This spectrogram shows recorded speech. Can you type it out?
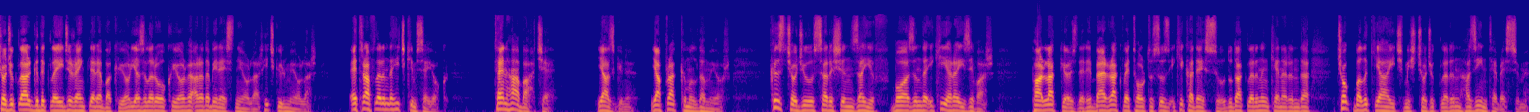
Çocuklar gıdıklayıcı renklere bakıyor, yazıları okuyor ve arada bir esniyorlar, hiç gülmüyorlar. Etraflarında hiç kimse yok. Tenha bahçe. Yaz günü. Yaprak kımıldamıyor. Kız çocuğu sarışın, zayıf, boğazında iki yara izi var. Parlak gözleri, berrak ve tortusuz iki kadeh su, dudaklarının kenarında çok balık yağı içmiş çocukların hazin tebessümü.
